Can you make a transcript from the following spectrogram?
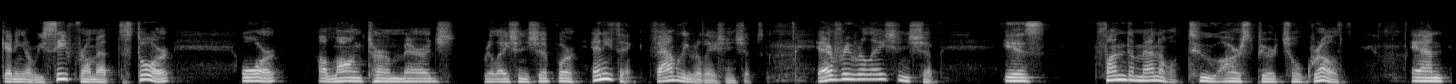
getting a receipt from at the store or a long-term marriage relationship or anything family relationships every relationship is fundamental to our spiritual growth and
